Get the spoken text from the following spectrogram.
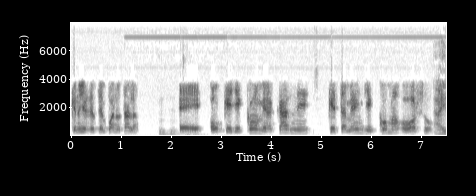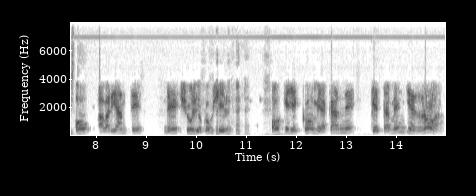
que non lles deu tempo a notala. Uh -huh. eh, o que lle come a carne que tamén lle coma o oso. Ou a variante de Xulio Couchil, o que lle come a carne que tamén lle roa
